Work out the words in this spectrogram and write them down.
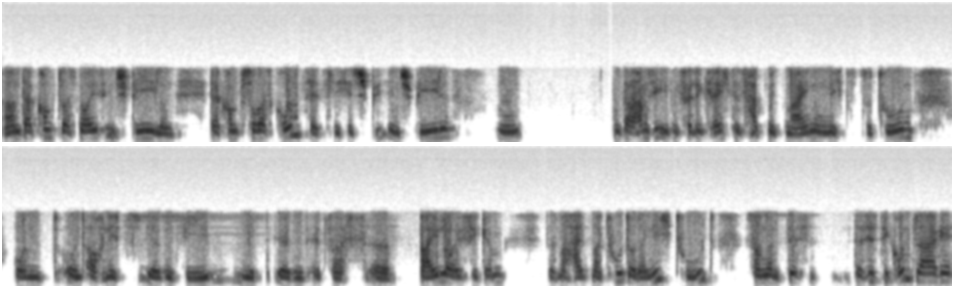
Ja, und da kommt was Neues ins Spiel und da kommt sowas Grundsätzliches ins Spiel. Und da haben Sie eben völlig recht, es hat mit Meinung nichts zu tun und, und auch nichts irgendwie mit irgendetwas äh, Beiläufigem, das man halt mal tut oder nicht tut, sondern das, das ist die Grundlage,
